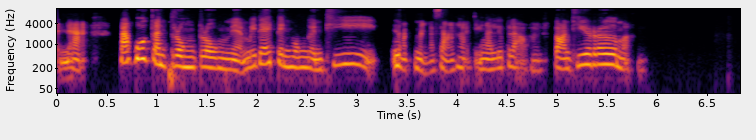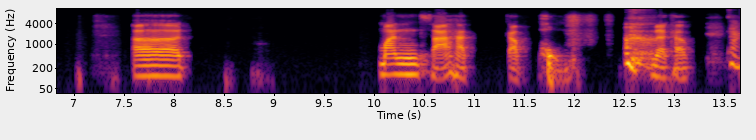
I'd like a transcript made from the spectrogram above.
นเนี่ยถ้าพูดกันตรงๆเนี่ยไม่ได้เป็นวงเงินที่หนักหนาสาหัสอย่างนั้นหรือเปล่าคะตอนที่เริ่มอะค่ะเอ่อมันสาหัสกับผม นะครับค่ะ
